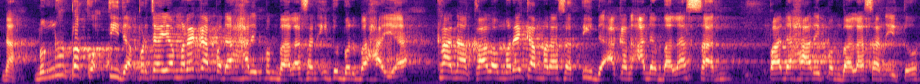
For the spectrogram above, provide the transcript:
Nah, mengapa kok tidak percaya mereka pada hari pembalasan itu berbahaya? Karena kalau mereka merasa tidak akan ada balasan pada hari pembalasan itu,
